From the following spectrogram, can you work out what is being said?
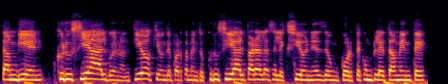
también crucial, bueno, Antioquia, un departamento crucial para las elecciones de un corte completamente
